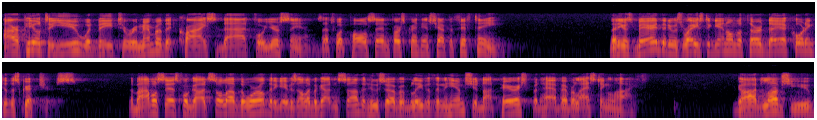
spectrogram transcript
Our appeal to you would be to remember that Christ died for your sins. That's what Paul said in 1 Corinthians chapter 15 that he was buried, that he was raised again on the third day according to the Scriptures. The Bible says, For God so loved the world that he gave his only begotten Son, that whosoever believeth in him should not perish, but have everlasting life. God loves you.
